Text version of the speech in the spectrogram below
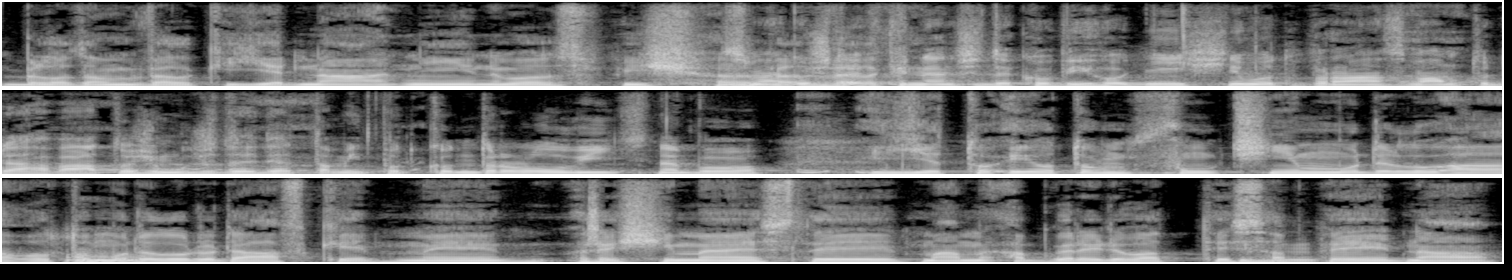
Bylo tam velký jednání, nebo spíš... Znamená vel, to, že to je finančně jako výhodnější, nebo to pro nás vám to dává to, že můžete data mít pod kontrolou víc, nebo... Je to i o tom funkčním modelu a o tom Aha. modelu dodávky. My řešíme, jestli máme upgradeovat ty mhm. SAPy na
